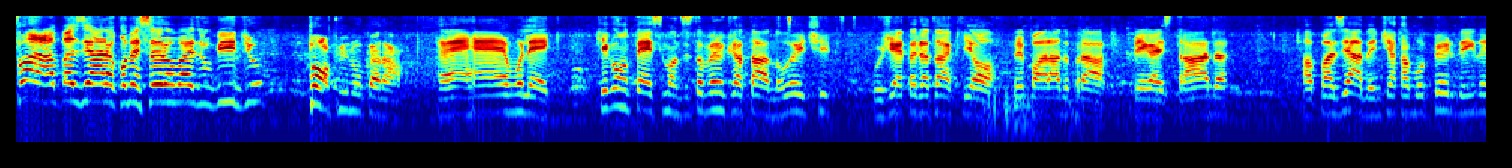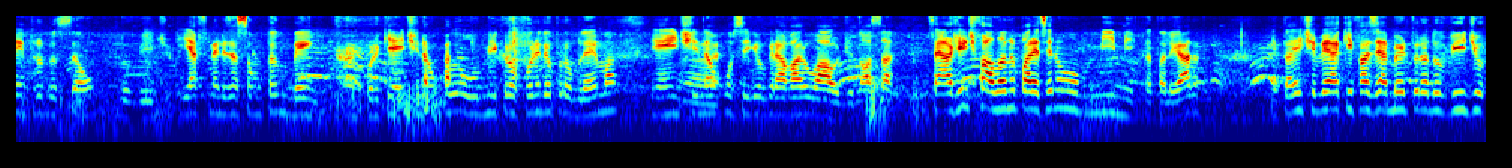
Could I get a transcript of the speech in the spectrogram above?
Fala rapaziada, começando mais um vídeo top no canal. É, é moleque. O que acontece, mano? Vocês estão vendo que já tá à noite. O Jetta já tá aqui, ó, preparado pra pegar a estrada. Rapaziada, a gente acabou perdendo a introdução do vídeo e a finalização também, porque a gente não, o microfone deu problema e a gente não conseguiu gravar o áudio. Nossa, saiu a gente falando parecendo mímica, tá ligado? Então a gente veio aqui fazer a abertura do vídeo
